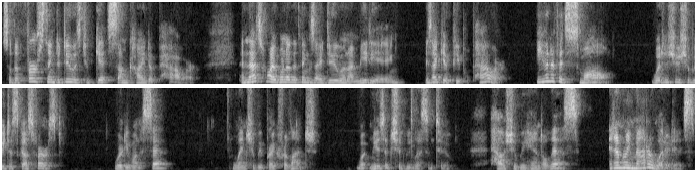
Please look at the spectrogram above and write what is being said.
So the first thing to do is to get some kind of power. And that's why one of the things I do when I'm mediating is I give people power, even if it's small. What issue should we discuss first? Where do you want to sit? When should we break for lunch? What music should we listen to? How should we handle this? It doesn't really matter what it is.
